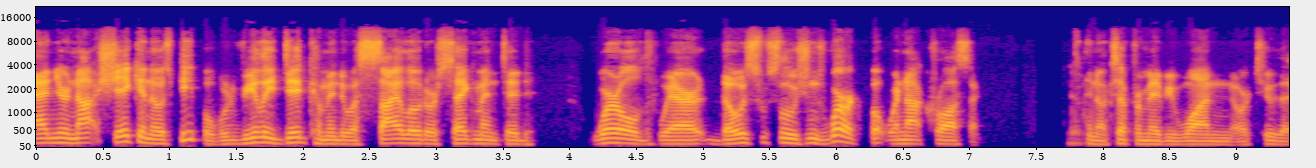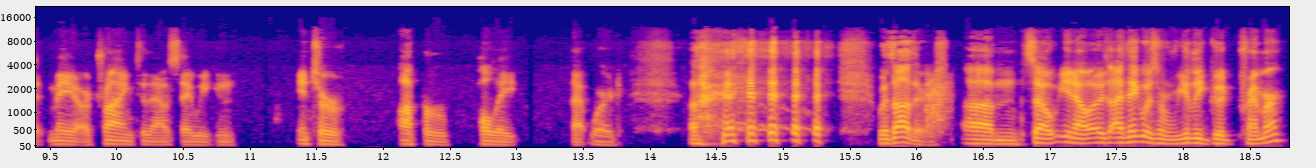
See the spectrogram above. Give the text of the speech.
And you're not shaking those people. We really did come into a siloed or segmented world where those solutions work, but we're not crossing you know, except for maybe one or two that may are trying to now say we can interoperate that word with others. Um, so you know, I think it was a really good primer,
